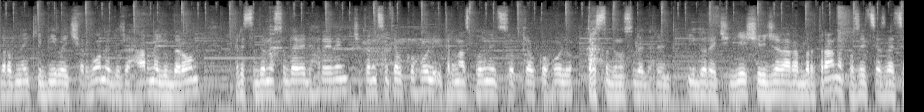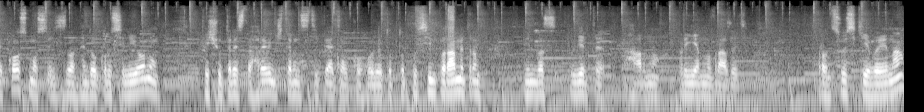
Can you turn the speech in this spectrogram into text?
виробники білий червоний, дуже гарний, Люберон. 399 гривень, 14 алкоголю і 13,5% алкоголю 399 гривень. І, до речі, є ще від Жерара Бертрана, позиція зветься Космос із Лангедоку Русільйону, 1300 гривень, 14,5 алкоголю. Тобто по всім параметрам він вас, повірте, гарно, приємно вразить. Французькі вина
